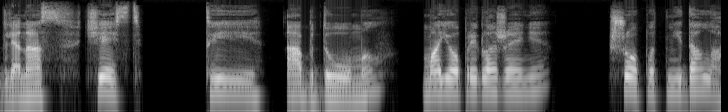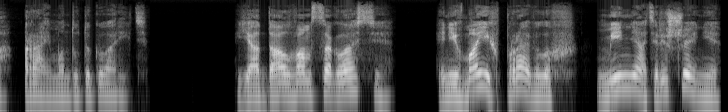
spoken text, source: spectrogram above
Для нас честь. Ты обдумал мое предложение?» Шепот не дала Раймонду договорить. «Я дал вам согласие, и не в моих правилах менять решение»,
